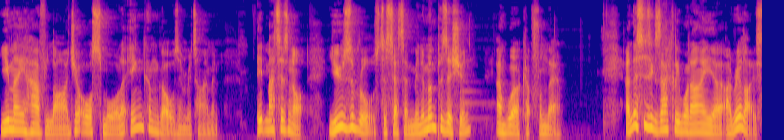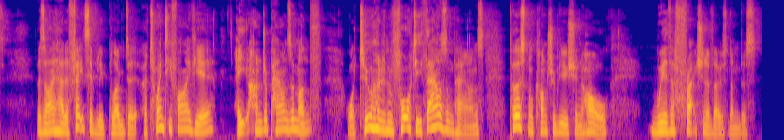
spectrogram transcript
You may have larger or smaller income goals in retirement. It matters not. Use the rules to set a minimum position and work up from there. And this is exactly what I, uh, I realized as I had effectively plugged a, a 25 year, £800 a month, or £240,000 personal contribution hole with a fraction of those numbers.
